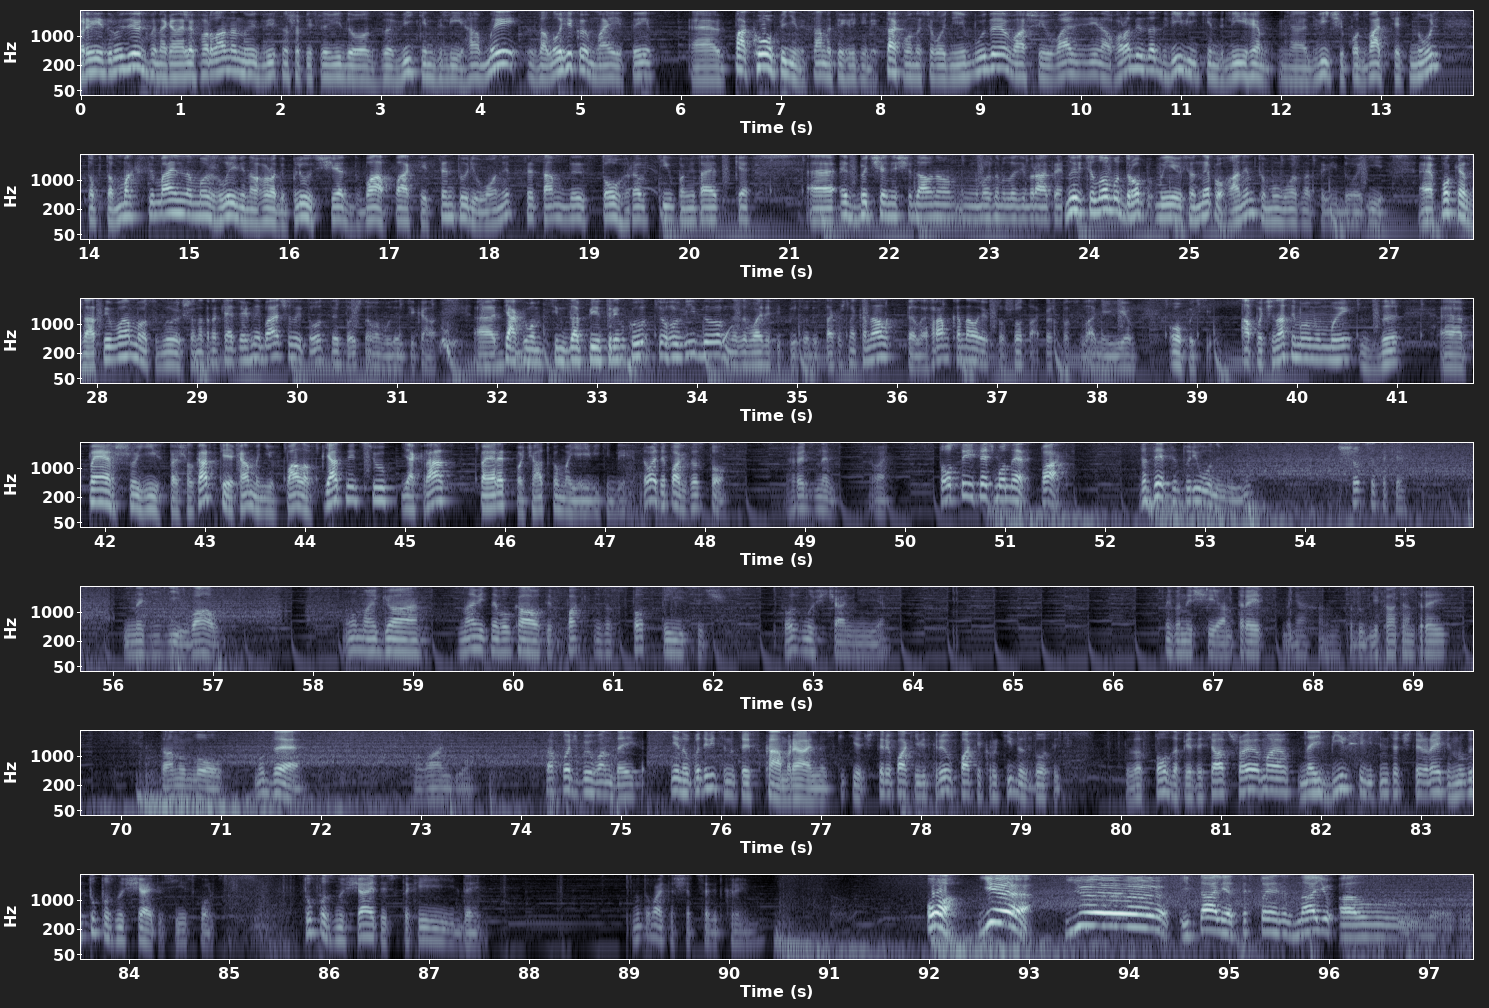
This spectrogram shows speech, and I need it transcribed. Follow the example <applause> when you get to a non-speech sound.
Привіт, друзі! Ви на каналі Форлана. Ну і звісно, що після відео з Вікінд Лігами за логікою має йти е, пак опінінг саме цих вікінгів. Так воно сьогодні і буде. Вашій увазі нагороди за дві вікінд ліги, е, двічі по 20-0. Тобто максимально можливі нагороди, плюс ще два паки Центуріони, це там, де 100 гравців, пам'ятаєте таке е, СБЧ нещодавно можна було зібрати. Ну і в цілому дроп виявився непоганим, тому можна це відео і е, показати вам. Особливо, якщо на трансляціях не бачили, то це точно вам буде цікаво. Е, дякую вам всім за підтримку цього відео. Не забувайте підписуватись також на канал, телеграм-канал, якщо що, також посилання є в описі. А починатимемо ми з першої спешл картки, яка мені впала в п'ятницю, якраз перед початком моєї вікінг-ліги. Давайте пак за 100. Греть з ним. Давай. 100 тисяч монет, пак! Да де Центуріони мої? Ну? Що це таке? На діді, вау. О май гад. Навіть не волкаути в пак за 100 тисяч. Познущання є. І вони ще антрейд. Бляха, ну подублікати антрейд. Та ну лоу. Ну де? Голландія. Та хоч би вандейка. Ні, ну подивіться на цей скам, реально. Скільки я 4 паки відкрив, паки круті досить. За 100, за 50. Що я маю? Найбільший 84 рейтинг. Ну ви тупо знущаєтесь, її спорт. Тупо знущаєтесь в такий день. Ну давайте ще це відкриємо. О! Є! Є! Італія, це хто я не знаю, але.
